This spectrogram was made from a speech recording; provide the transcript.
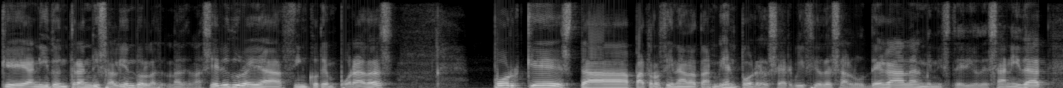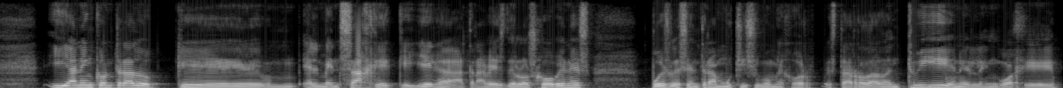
que han ido entrando y saliendo. La, la, serie dura ya cinco temporadas porque está patrocinada también por el Servicio de Salud de Ghana, el Ministerio de Sanidad, y han encontrado que mm, el mensaje que llega a través de los jóvenes pues les entra muchísimo mejor. Está rodado en Twi, en el lenguaje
